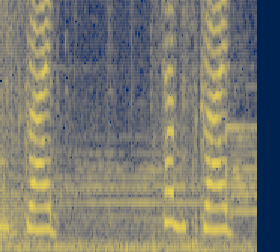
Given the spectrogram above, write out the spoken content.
subscribe, subscribe.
